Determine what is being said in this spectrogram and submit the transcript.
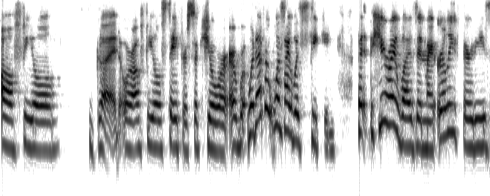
I'll feel good or I'll feel safe or secure or whatever it was I was seeking. But here I was in my early 30s,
